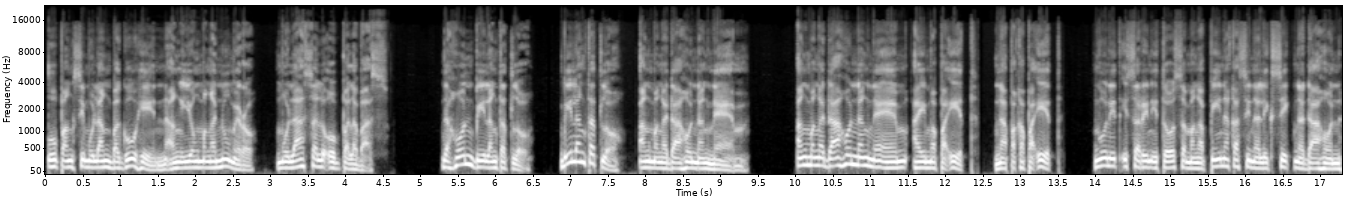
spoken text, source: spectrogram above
upang simulang baguhin ang iyong mga numero mula sa loob palabas. Dahon bilang tatlo. Bilang tatlo, ang mga dahon ng neem. Ang mga dahon ng neem ay mapait, napakapait, ngunit isa rin ito sa mga pinakasinaliksik na dahon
